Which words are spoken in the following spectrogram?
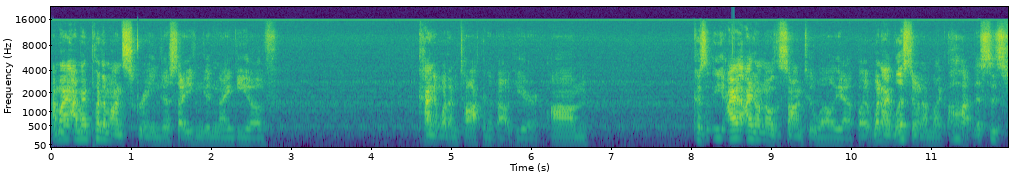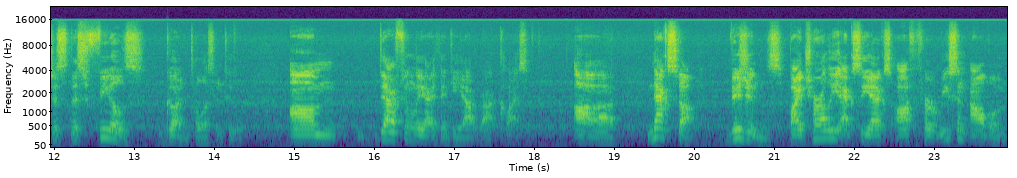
I might I might put them on screen just so you can get an idea of kind of what I'm talking about here. Um, because I, I don't know the song too well yet, but when I listen to it, I'm like, oh, this is just, this feels good to listen to. Um, definitely, I think a yacht rock classic. Uh, next up, Visions by Charli XCX off of her recent album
